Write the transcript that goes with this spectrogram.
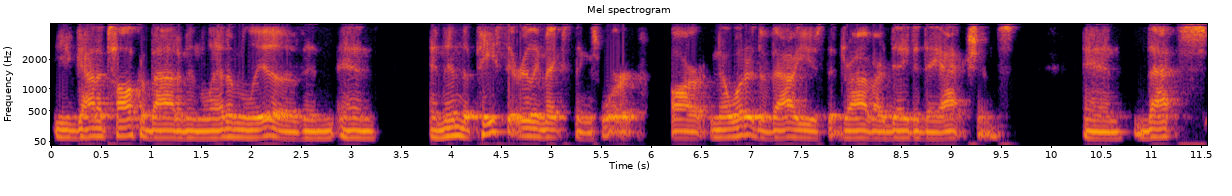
you got to talk about them and let them live. And and and then the piece that really makes things work are you know what are the values that drive our day-to-day actions? And that's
